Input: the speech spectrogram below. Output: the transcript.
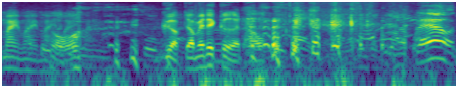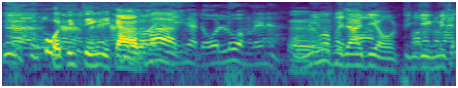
ไม่ไม่ไม่โอ้โห เกือบจะไม่ได้เกิดเอา แล้วถ้าโหดจริงๆอีกา โดนจริงอะโดนล่วงเลยเนี่ย ผมนึกว่าพญาเหยี่ยวจริงๆไม่ใช่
